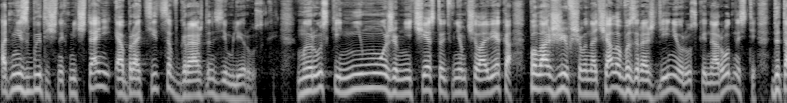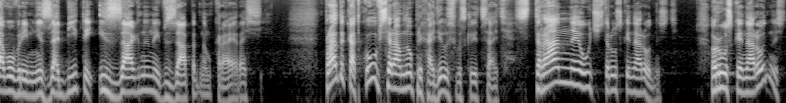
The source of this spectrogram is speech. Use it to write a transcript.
от несбыточных мечтаний и обратиться в граждан земли русской. Мы, русские, не можем не чествовать в нем человека, положившего начало возрождению русской народности, до того времени забитой и загнанной в западном крае России. Правда, Каткову все равно приходилось восклицать. Странная участь русской народности. Русская народность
